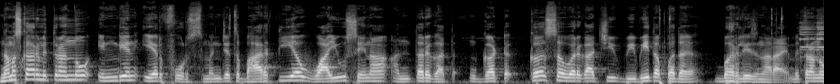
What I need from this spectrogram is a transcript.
नमस्कार मित्रांनो इंडियन एअरफोर्स म्हणजेच भारतीय वायुसेना अंतर्गत गट क संवर्गाची विविध पदं भरली जाणार आहे. मित्रांनो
